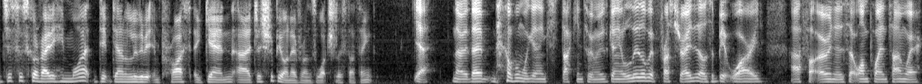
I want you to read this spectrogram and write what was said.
just a score of 80, he might dip down a little bit in price again. Uh, just should be on everyone's watch list, I think. Yeah, no, they Melbourne were getting stuck into him. He was getting a little bit frustrated. I was a bit worried uh, for owners at one point in time where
